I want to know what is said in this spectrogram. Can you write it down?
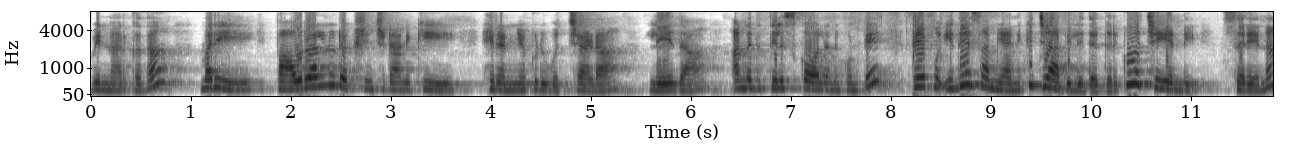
విన్నారు కదా మరి పావురాలను రక్షించడానికి హిరణ్యకుడు వచ్చాడా లేదా అన్నది తెలుసుకోవాలనుకుంటే రేపు ఇదే సమయానికి జాబిల్లి దగ్గరకు వచ్చేయండి. సరేనా?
